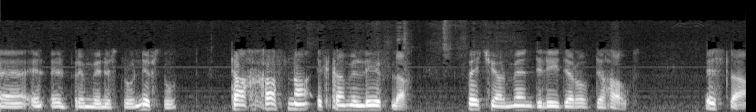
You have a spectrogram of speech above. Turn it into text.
Eh, il-Prim Ministru nifsu Ta ħafna iktar milli jiflaħ, speċjalment the leader of the house. Issa,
